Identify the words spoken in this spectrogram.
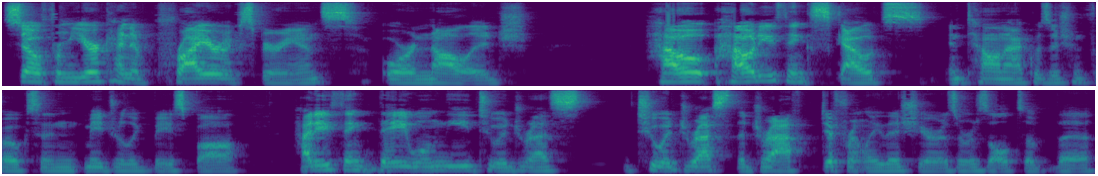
So, from your kind of prior experience or knowledge, how how do you think scouts and talent acquisition folks in Major League Baseball, how do you think they will need to address to address the draft differently this year as a result of the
